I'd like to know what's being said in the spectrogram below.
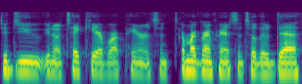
to do, you know, take care of our parents and or my grandparents until their death.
